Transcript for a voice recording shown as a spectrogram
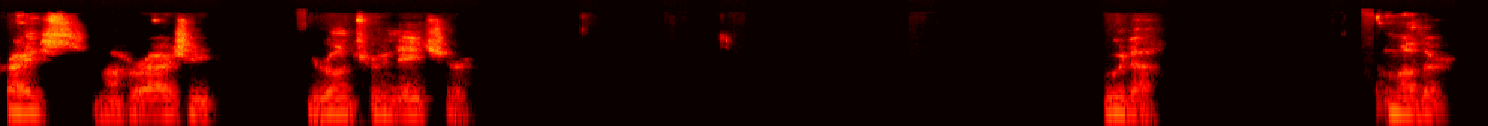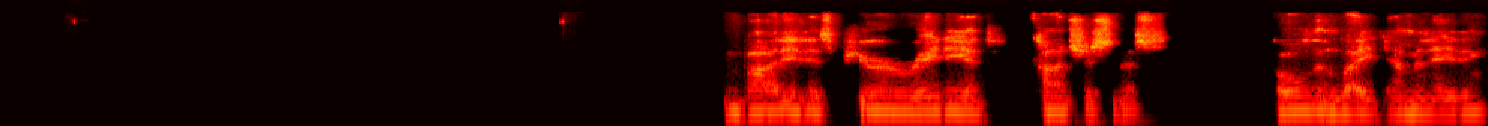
Christ, Maharaji, your own true nature, Buddha, the mother, embodied as pure, radiant consciousness, golden light emanating.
